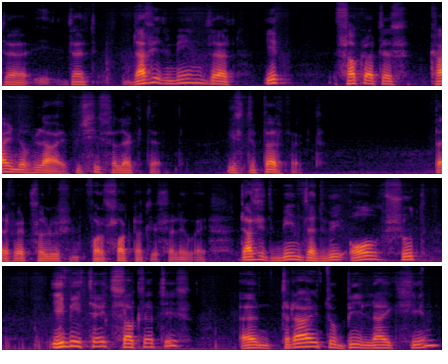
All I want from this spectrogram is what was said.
the, that, does it mean that if Socrates' kind of life, which he selected, is the perfect, perfect solution for Socrates anyway, does it mean that we all should imitate Socrates and try to be like him?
